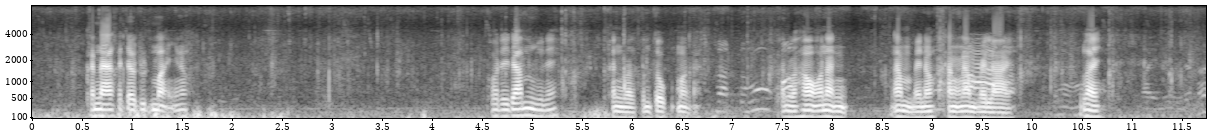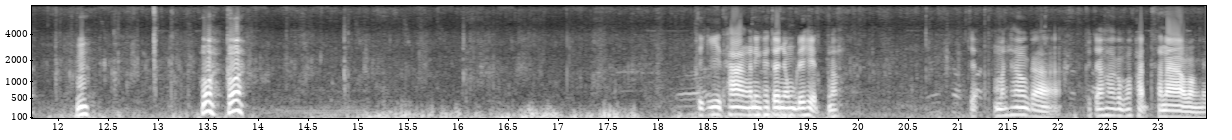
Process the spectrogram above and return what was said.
ำคณะเขาเจ้าดุดใหม่เนาะพอได้ดำอยู่เด้คันว่าฝนตกมากอะสัตว์ตัวคันว่าเฮาเอานั่นนำไปเนาะทางนำไปลายไรโอ้ยโอ้ยตะกี้ทางอันนี้เขาเจะยังไม่ได้เห็ดเนาะ จะมันเท่ากับเขาเจะเท่ากับมาพัฒนาวังใด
